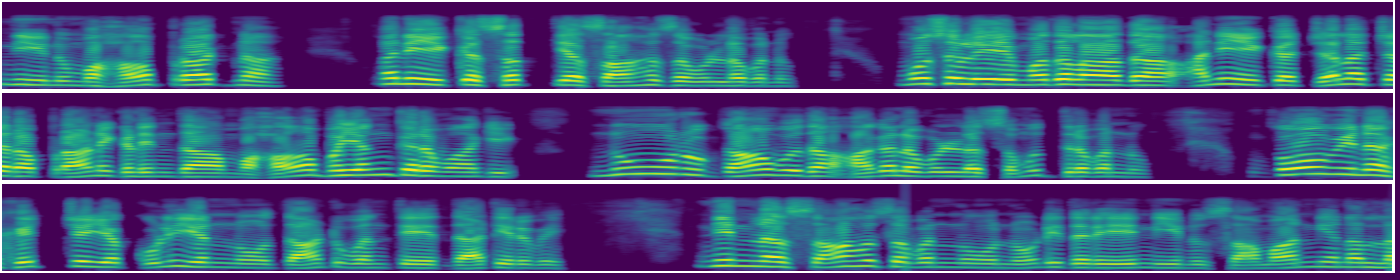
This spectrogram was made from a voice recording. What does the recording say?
ನೀನು ಮಹಾಪ್ರಾಜ್ಞ, ಅನೇಕ ಸತ್ಯ ಸಾಹಸವುಳ್ಳವನು. ಮೊಸಳೆ ಮೊದಲಾದ ಅನೇಕ ಜಲಚರ ಪ್ರಾಣಿಗಳಿಂದ ಮಹಾಭಯಂಕರವಾಗಿ ನೂರು ಗಾವುದ ಅಗಲವುಳ್ಳ ಸಮುದ್ರವನ್ನು, ಗೋವಿನ ಹೆಚ್ಚೆಯ ಕುಳಿಯನ್ನು ದಾಟುವಂತೆ ದಾಟಿರುವೆ. ನಿನ್ನ ಸಾಹಸವನ್ನು ನೋಡಿದರೆ ನೀನು ಸಾಮಾನ್ಯನಲ್ಲ.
